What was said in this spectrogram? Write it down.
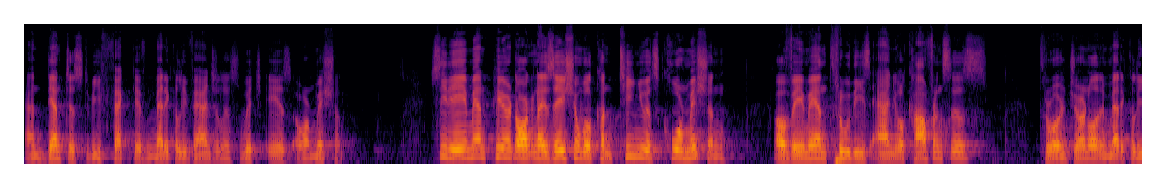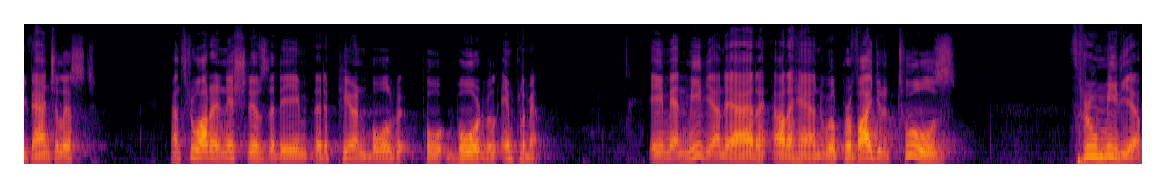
and dentists to be effective medical evangelists, which is our mission? See, the Amen Parent Organization will continue its core mission of Amen through these annual conferences, through our journal and medical evangelist, and through other initiatives that the, that the parent board will implement. Amen Media, on the other hand, will provide you the tools through media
